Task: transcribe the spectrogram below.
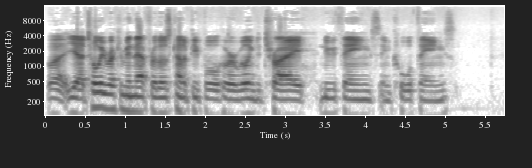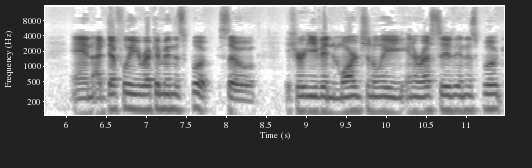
But yeah, I totally recommend that for those kind of people who are willing to try new things and cool things and I definitely recommend this book. So if you're even marginally interested in this book,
